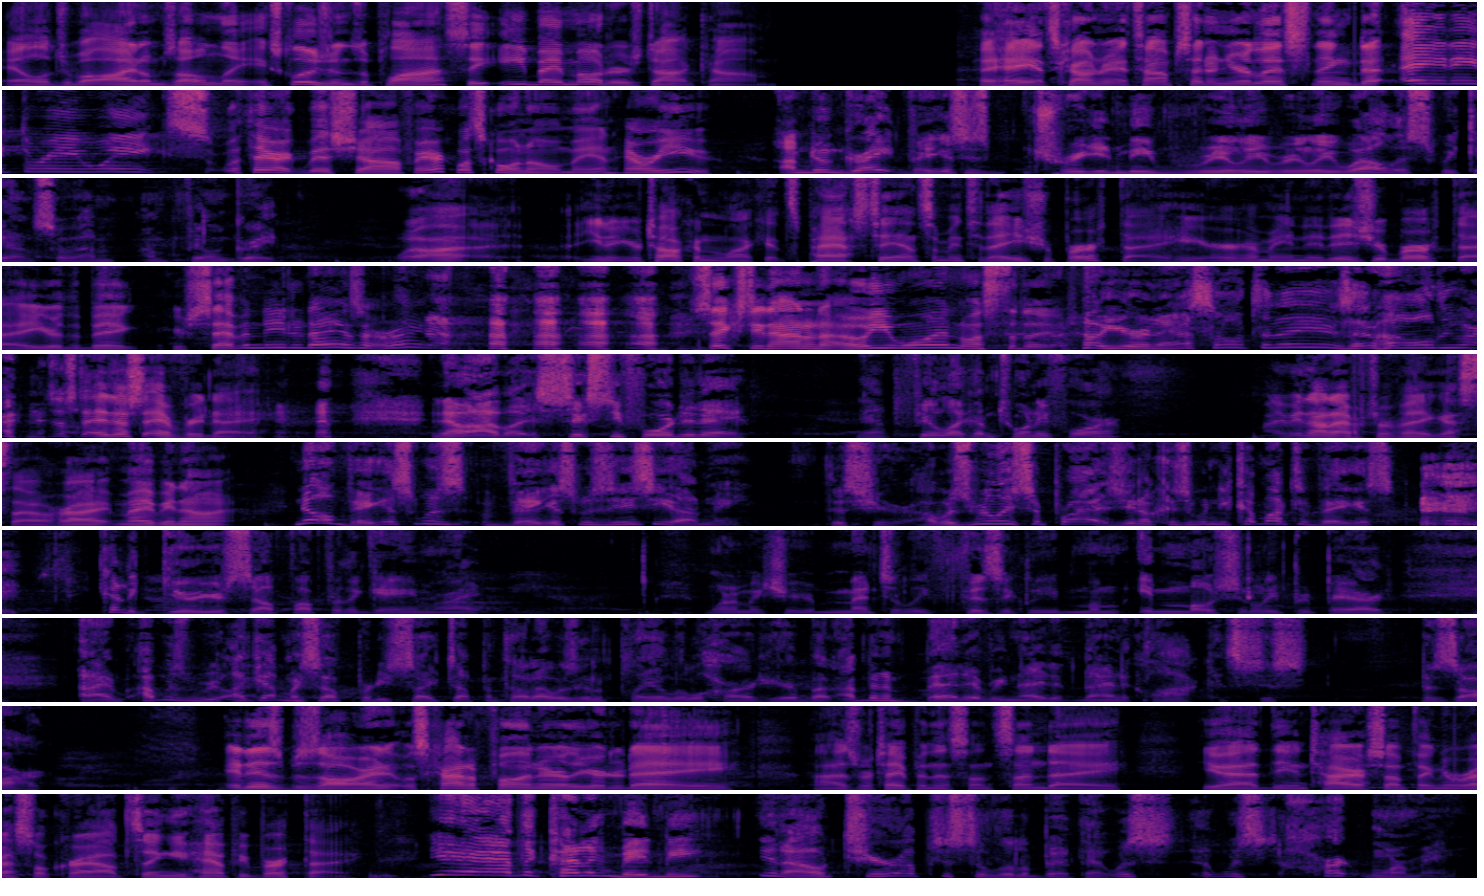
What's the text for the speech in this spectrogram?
Eligible items only. Exclusions apply. See ebaymotors.com. Hey, hey, it's Conrad Thompson, and you're listening to 83 Weeks with Eric Bischoff. Eric, what's going on, man? How are you? I'm doing great. Vegas has treated me really, really well this weekend, so I'm I'm feeling great. Well, I, you know, you're talking like it's past tense. I mean, today's your birthday here. I mean, it is your birthday. You're the big. You're 70 today, is that right? 69 and I owe you one. What's the deal? Oh, you're an asshole today. Is that how old you are? Just eh, just every day. no, I'm uh, 64 today. Yeah, feel like I'm 24. Maybe not after Vegas though, right? Maybe not. No, Vegas was Vegas was easy on me this year. I was really surprised, you know, because when you come out to Vegas, kind of gear yourself up for the game, right? Want to make sure you're mentally, physically, emotionally prepared. I, I was re- I got myself pretty psyched up and thought I was going to play a little hard here, but I've been in bed every night at nine o'clock. It's just bizarre. It is bizarre, and it was kind of fun earlier today uh, as we're taping this on Sunday, you had the entire Something to Wrestle crowd sing you happy birthday. Yeah, that kind of made me, you know, tear up just a little bit. That was it was heartwarming.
